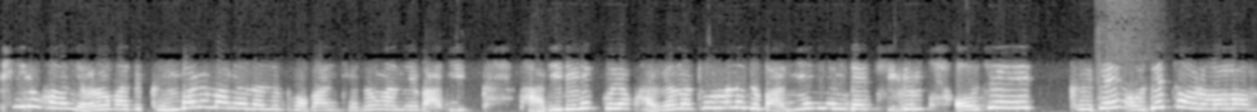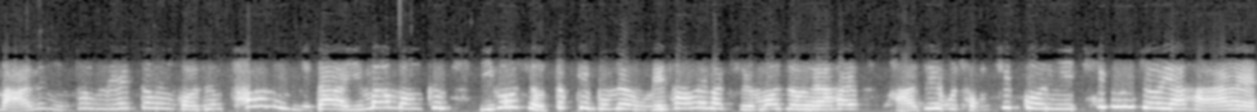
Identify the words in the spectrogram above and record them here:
필요한 여러 가지 처벌을 마련하는 법안 개정안을 많이 발의를 했고요. 관련한 토론회도 많이 했는데 지금 어제 그제 어제처럼 많은 인터뷰를 했던 것은 처음입니다. 이만큼 이것이 어떻게 보면 우리 사회가 짊어져야 할 과제고 정치권이 책임져야 할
